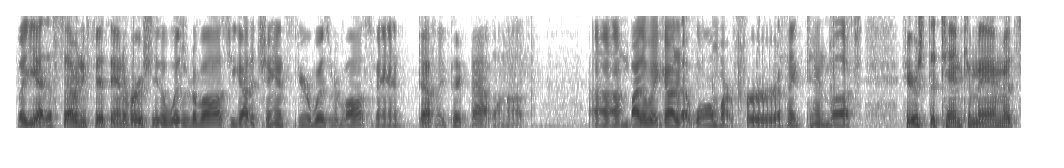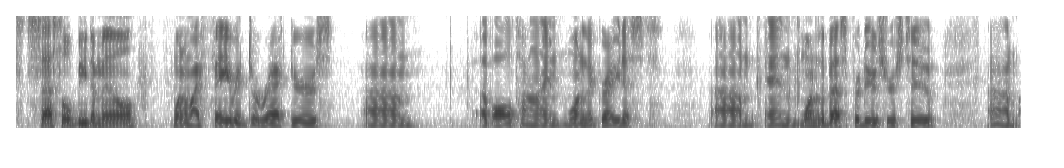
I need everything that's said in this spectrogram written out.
But yeah, the 75th anniversary of The Wizard of Oz. You got a chance, and you're a Wizard of Oz fan. Definitely pick that one up. Um, by the way, got it at Walmart for I think ten bucks. Here's the Ten Commandments. Cecil B. DeMille, one of my favorite directors um, of all time, one of the greatest, um, and one of the best producers too. Um,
